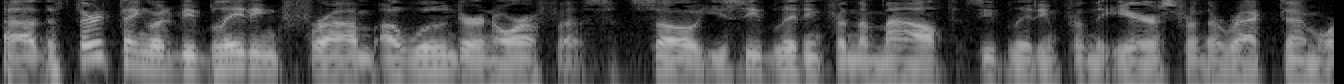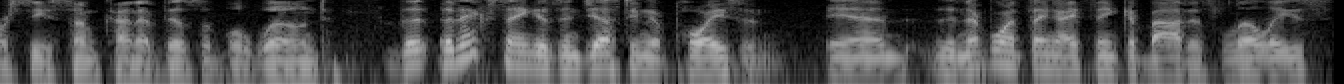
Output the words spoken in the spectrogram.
Uh, the third thing would be bleeding from a wound or an orifice. So you see bleeding from the mouth, see bleeding from the ears, from the rectum, or see some kind of visible wound. The, the next thing is ingesting a poison. And the number one thing I think about is lilies.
